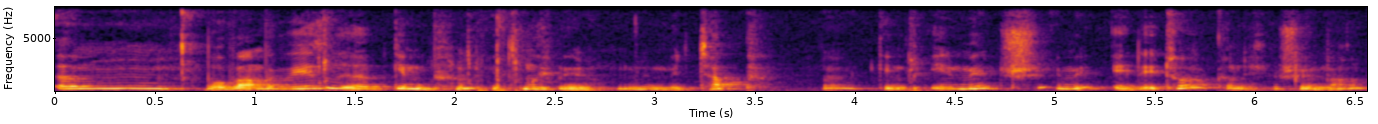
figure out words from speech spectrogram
Ähm, wo waren wir gewesen? Äh, GIMP. Jetzt muss ich mir mit Tab, ne? GIMP Image im Editor, kann ich schön machen.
